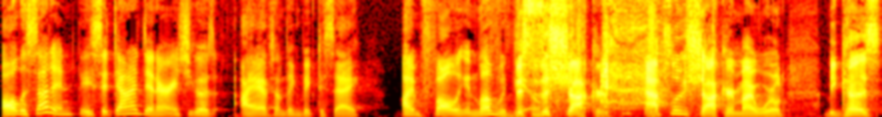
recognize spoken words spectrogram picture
all of a sudden they sit down at dinner and she goes, "I have something big to say. I'm falling in love with This you." This is a shocker, absolute shocker in my world because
